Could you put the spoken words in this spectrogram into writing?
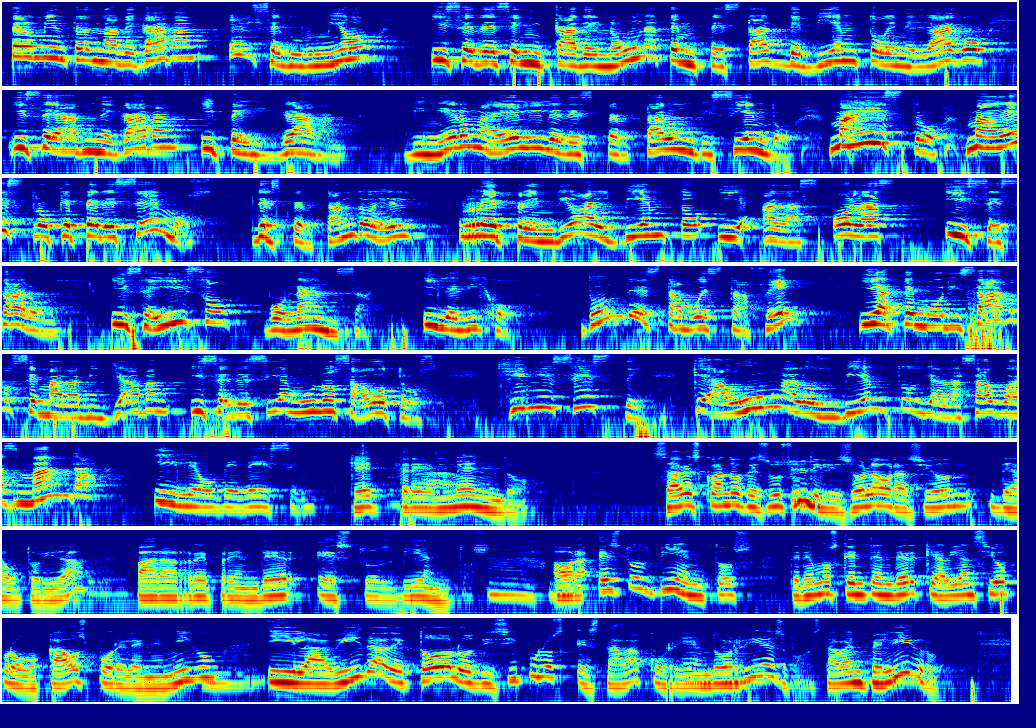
Pero mientras navegaban, él se durmió y se desencadenó una tempestad de viento en el lago y se abnegaban y peligraban. Vinieron a él y le despertaron diciendo, Maestro, Maestro, que perecemos. Despertando él, reprendió al viento y a las olas y cesaron y se hizo bonanza. Y le dijo, ¿dónde está vuestra fe? Y atemorizados se maravillaban y se decían unos a otros, ¿quién es este que aún a los vientos y a las aguas manda y le obedecen? Qué tremendo. ¿Sabes cuándo Jesús utilizó la oración de autoridad? para reprender estos vientos. Ahora, estos vientos tenemos que entender que habían sido provocados por el enemigo y la vida de todos los discípulos estaba corriendo riesgo, estaba en peligro.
